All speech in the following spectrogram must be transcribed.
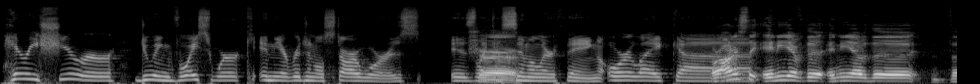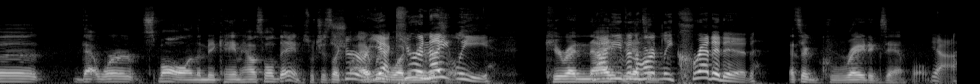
Harry Shearer doing voice work in the original Star Wars is like a similar thing, or like, uh, Or honestly, any of the any of the the that were small and then became household names, which is like sure, yeah, the Keira. Knightley. Keira Knightley. Not even that's a- hardly credited. that's a great example. Yeah.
